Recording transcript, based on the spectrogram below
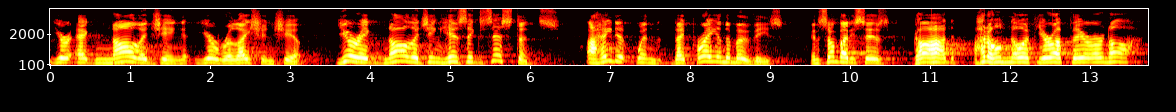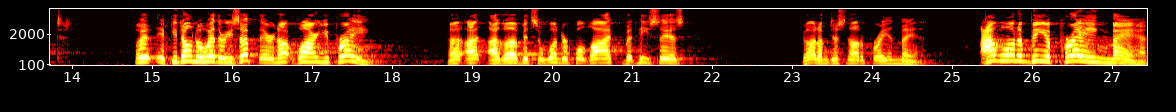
you're acknowledging your relationship. You're acknowledging His existence. I hate it when they pray in the movies and somebody says, God, I don't know if you're up there or not. Well, if you don't know whether he's up there or not, why are you praying? Uh, I, I love It's a Wonderful Life, but he says, God, I'm just not a praying man. I want to be a praying man.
